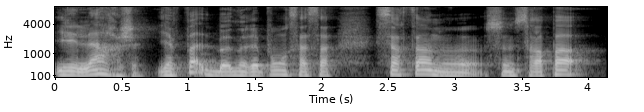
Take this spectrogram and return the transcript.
il est large. Il n'y a pas de bonne réponse à ça. Certains, ce ne sera pas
